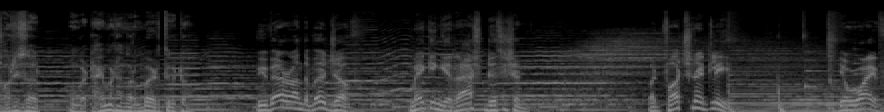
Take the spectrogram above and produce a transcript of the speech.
சாரி சார் உங்க டைமை நாங்க ரொம்ப எடுத்துக்கிட்டோம் We were on the verge of making a rash decision. But fortunately, your wife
